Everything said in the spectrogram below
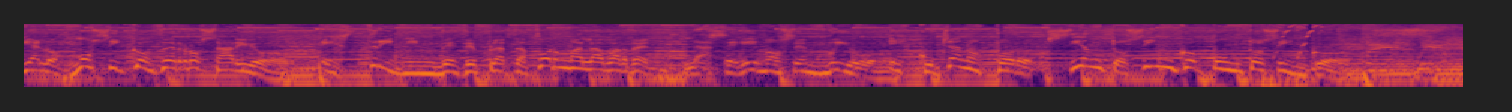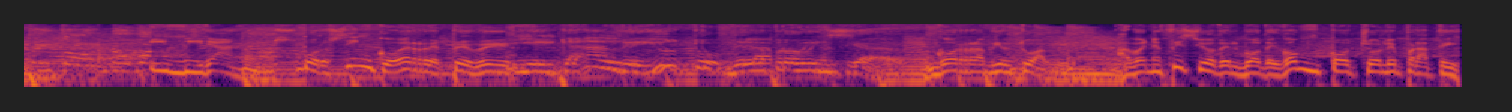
y a los músicos de Rosario. Streaming desde plataforma Labardén. La seguimos en vivo. Escuchanos por 105.5. Y miranos por 5RTV y el canal de YouTube de la provincia. Gorra virtual. A beneficio del bodegón Pocho Leprati.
